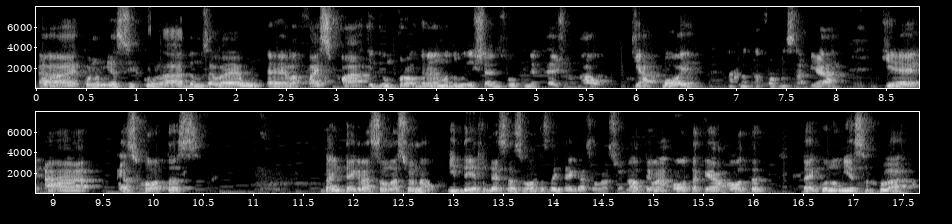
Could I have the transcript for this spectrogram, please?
A economia circular, Adams, ela, é um, ela faz parte de um programa do Ministério do Desenvolvimento Regional que apoia a plataforma Sabiá, que é a, as rotas da integração nacional. E dentro dessas rotas da integração nacional tem uma rota que é a rota da economia circular.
